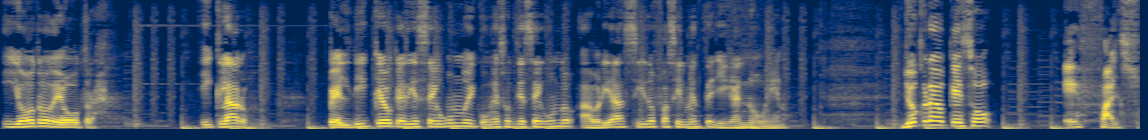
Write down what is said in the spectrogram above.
y otro de otra. Y claro, perdí creo que 10 segundos y con esos 10 segundos habría sido fácilmente llegar noveno. Yo creo que eso es falso.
